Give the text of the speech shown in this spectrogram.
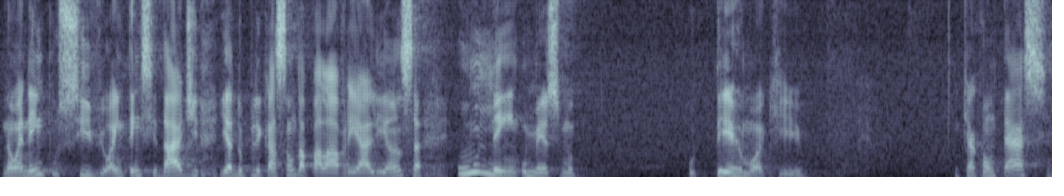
Não é nem possível. A intensidade e a duplicação da palavra e a aliança unem o mesmo o termo aqui. O que acontece?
